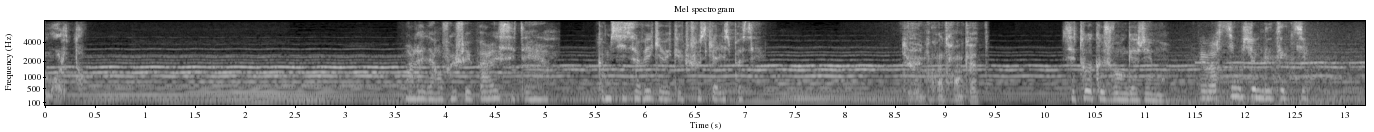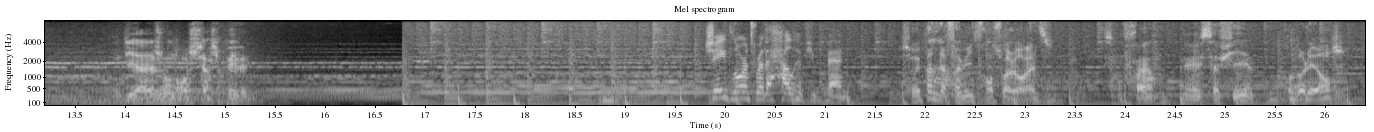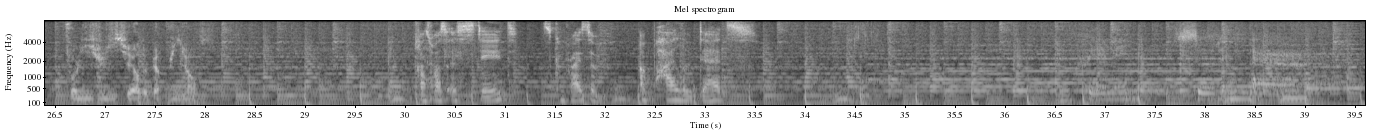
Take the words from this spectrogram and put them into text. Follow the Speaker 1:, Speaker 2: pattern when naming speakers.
Speaker 1: muerto.
Speaker 2: La dernière fois que je lui ai parlé, c'était comme s'il savait qu'il y avait quelque chose qui allait se passer.
Speaker 3: Tu veux une contre-enquête?
Speaker 2: C'est toi que je veux engager, moi. Mais merci, monsieur le détective.
Speaker 3: On dit agent de recherche privée.
Speaker 4: Jade Lawrence, where the hell have you been?
Speaker 5: Je serais pas de la famille de François Lorenz.
Speaker 3: Son frère et sa fille.
Speaker 5: Condoléances. Folie judiciaire de Perpignan.
Speaker 4: François' estate is comprised of a pile of debts.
